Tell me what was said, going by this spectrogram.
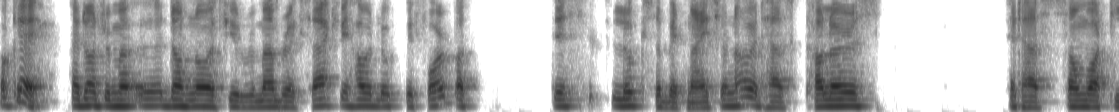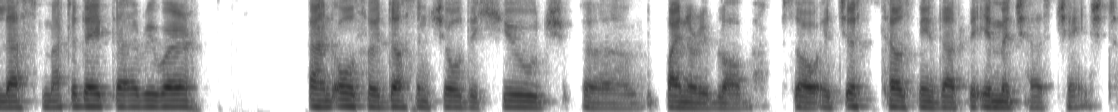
Okay, I don't remember, don't know if you remember exactly how it looked before, but this looks a bit nicer now. It has colors. It has somewhat less metadata everywhere and also it doesn't show the huge uh, binary blob. So it just tells me that the image has changed.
